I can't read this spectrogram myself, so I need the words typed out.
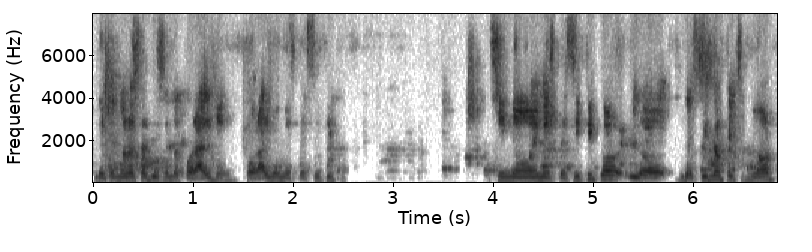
de que no lo estás diciendo por alguien, por algo en específico, sino en específico lo, decir lo que el Señor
